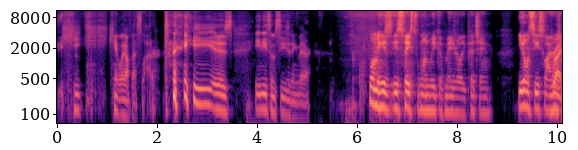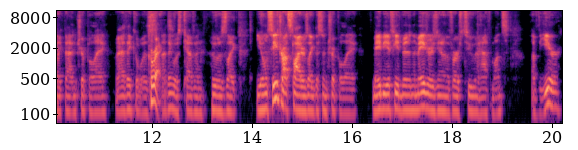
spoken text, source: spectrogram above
he can't lay off that slider. he is he needs some seasoning there. Well, I mean, he's he's faced one week of major league pitching. You don't see sliders right. like that in AAA. I think it was correct. I think it was Kevin who was like, "You don't see trot sliders like this in AAA." Maybe if he'd been in the majors, you know, the first two and a half months of the year,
